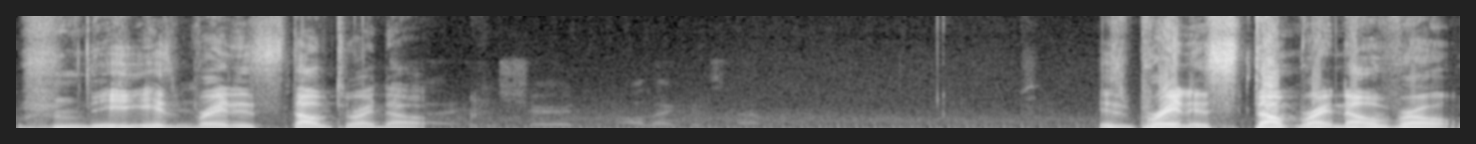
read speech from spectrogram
His brain is stumped right now. Insured, all that good stuff. His brain is stumped right now, bro.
